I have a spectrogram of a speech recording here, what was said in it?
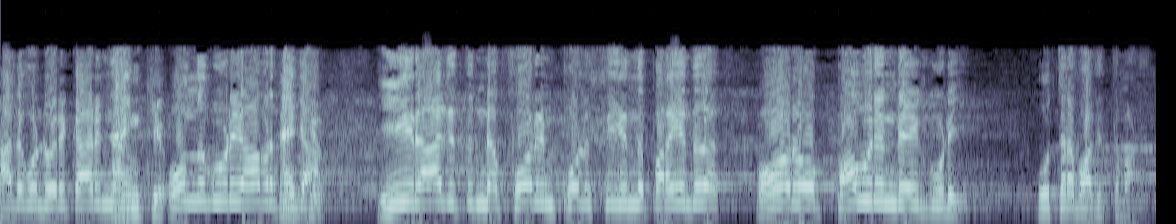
അതുകൊണ്ട് ഒരു കാര്യം ഞാൻ ഒന്നുകൂടി ആവർത്തിക്കാം. ഈ രാജ്യത്തിന്റെ ഫോറിൻ പോളിസി എന്ന് പറയുന്നത് ഓരോ പൗരന്റെയും കൂടി ഉത്തരവാദിത്തമാണ്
